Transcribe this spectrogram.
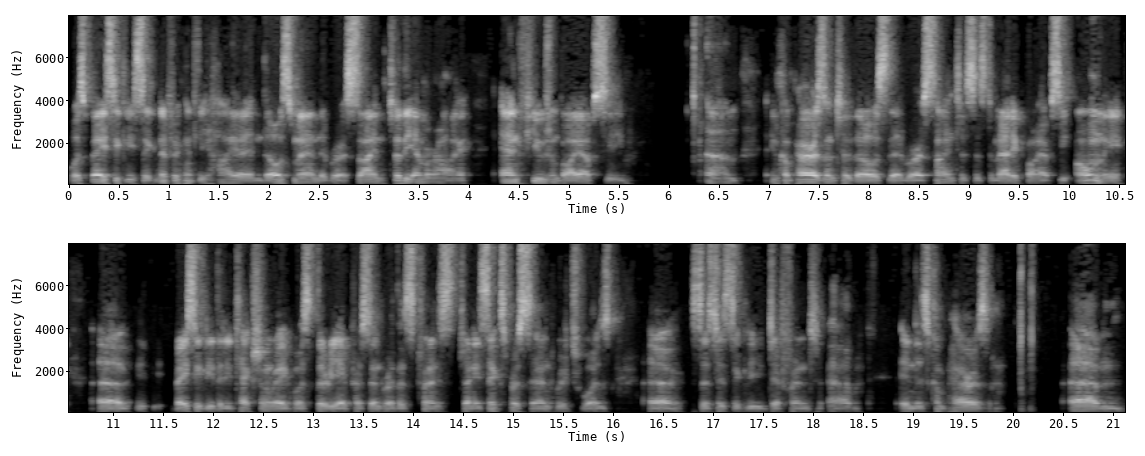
was basically significantly higher in those men that were assigned to the MRI and fusion biopsy. Um, in comparison to those that were assigned to systematic biopsy only, uh, basically the detection rate was 38% versus 26%, which was uh, statistically different um, in this comparison. Um,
